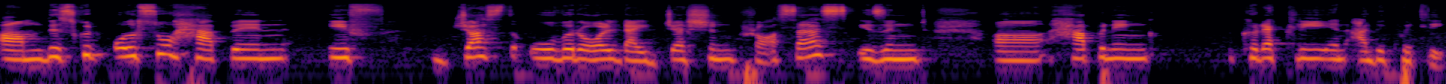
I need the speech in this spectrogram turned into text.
Um, this could also happen if just the overall digestion process isn't uh, happening correctly and adequately.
